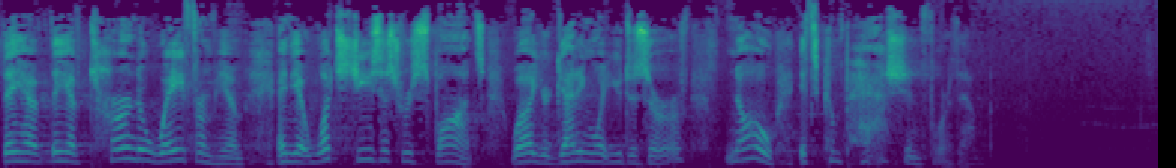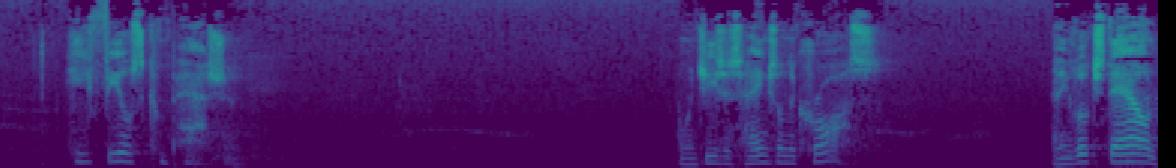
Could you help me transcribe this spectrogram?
They have, they have turned away from Him. And yet, what's Jesus' response? Well, you're getting what you deserve? No, it's compassion for them. He feels compassion. And when Jesus hangs on the cross and he looks down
